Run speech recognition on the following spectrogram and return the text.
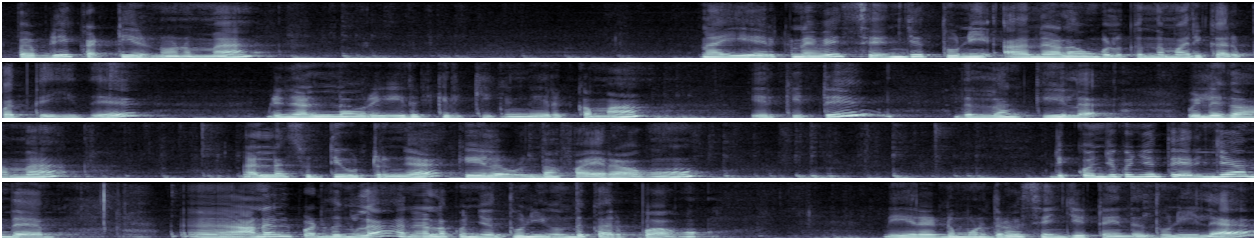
இப்போ இப்படியே கட்டிடணும் நம்ம. நான் ஏற்கனவே செஞ்ச துணி அதனால் உங்களுக்கு இந்த மாதிரி கருப்பாக தெரியுது. இப்படி நல்லா ஒரு இருக்கு இருக்கிக்கோங்க இறுக்கமாக இருக்கிட்டு இதெல்லாம் கீழே விழுகாமல் நல்லா சுற்றி விட்ருங்க கீழே விழுந்தால் ஃபயர் ஆகும். இப்படி கொஞ்சம் கொஞ்சம் தெரிஞ்சால் அந்த அனல் படுதுங்களா? அதனால் கொஞ்சம் துணி வந்து கருப்பாகும். நீ ரெண்டு மூணு தடவை செஞ்சிட்டேன் இந்த துணியில்.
